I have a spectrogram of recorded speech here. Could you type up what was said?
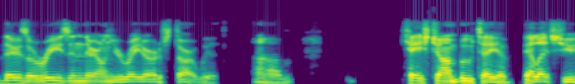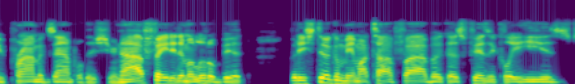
there's a reason they're on your radar to start with. Um, Kayshon Boutte of LSU, prime example this year. Now I faded him a little bit, but he's still gonna be in my top five because physically he is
